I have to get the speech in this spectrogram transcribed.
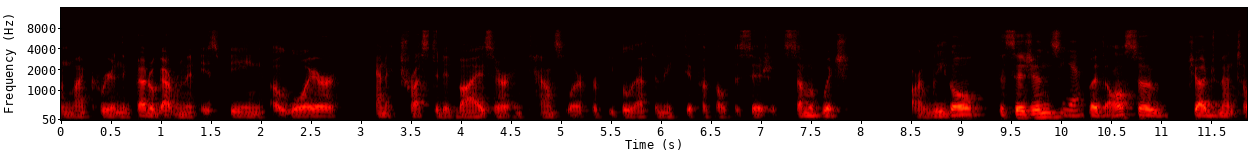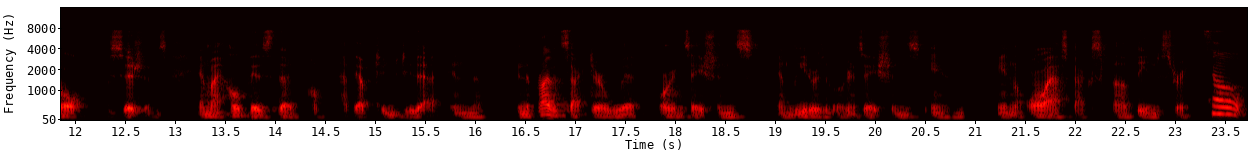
in my career in the federal government is being a lawyer and a trusted advisor and counselor for people who have to make difficult decisions, some of which are legal decisions, Yeah. but also judgmental decisions. And my hope is that I'll have the opportunity to do that in the in the private sector with organizations and leaders of organizations in in all aspects of the industry. So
